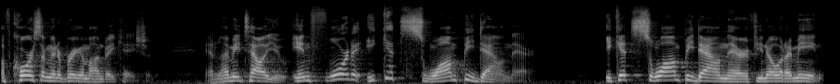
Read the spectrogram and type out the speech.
of course, I'm going to bring them on vacation. And let me tell you, in Florida, it gets swampy down there. It gets swampy down there, if you know what I mean.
